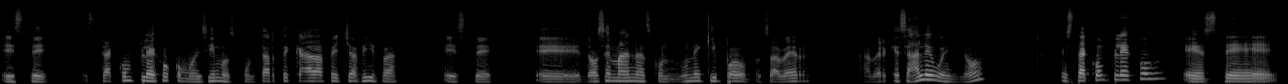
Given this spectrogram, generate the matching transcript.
este, está complejo, como decimos, juntarte cada fecha FIFA, este, eh, dos semanas con un equipo, pues a ver, a ver qué sale, güey, ¿no? Está complejo, este,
